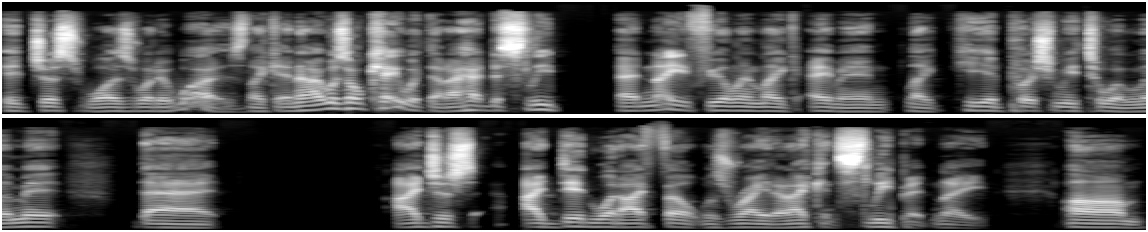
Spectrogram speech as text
it just was what it was. Like, and I was okay with that. I had to sleep at night feeling like, hey, man, like he had pushed me to a limit that I just I did what I felt was right, and I can sleep at night. Um,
